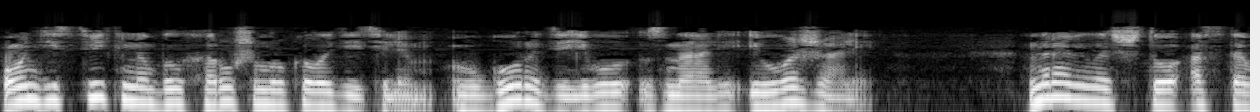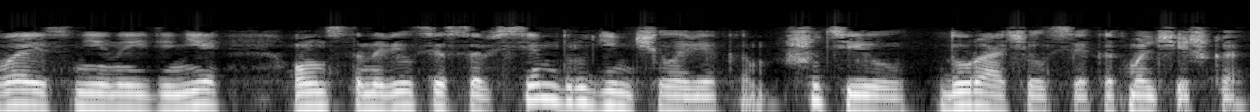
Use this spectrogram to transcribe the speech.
Он действительно был хорошим руководителем, в городе его знали и уважали. Нравилось, что, оставаясь с ней наедине, он становился совсем другим человеком, шутил, дурачился, как мальчишка.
